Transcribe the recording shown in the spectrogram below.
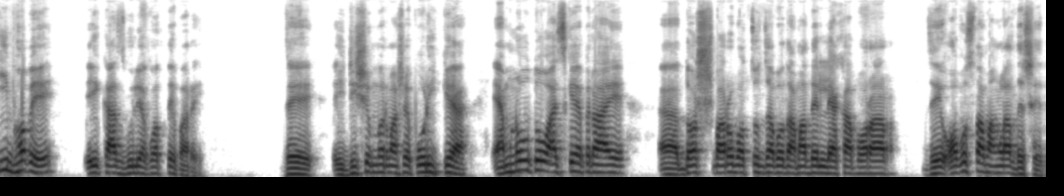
কীভাবে এই কাজগুলি করতে পারে? যে এই ডিসেম্বর মাসে পরীক্ষা এমনও তো আজকে প্রায় দশ বারো বছর যাবত আমাদের লেখাপড়ার যে অবস্থা বাংলাদেশের,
